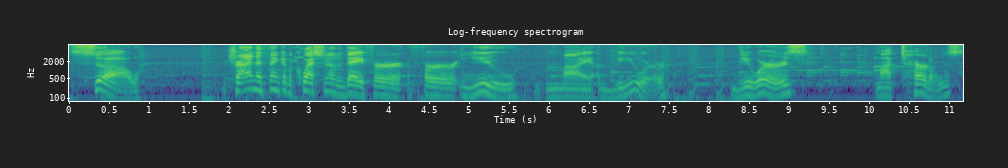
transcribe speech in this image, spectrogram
So, trying to think of a question of the day for for you, my viewer, viewers, my turtles.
